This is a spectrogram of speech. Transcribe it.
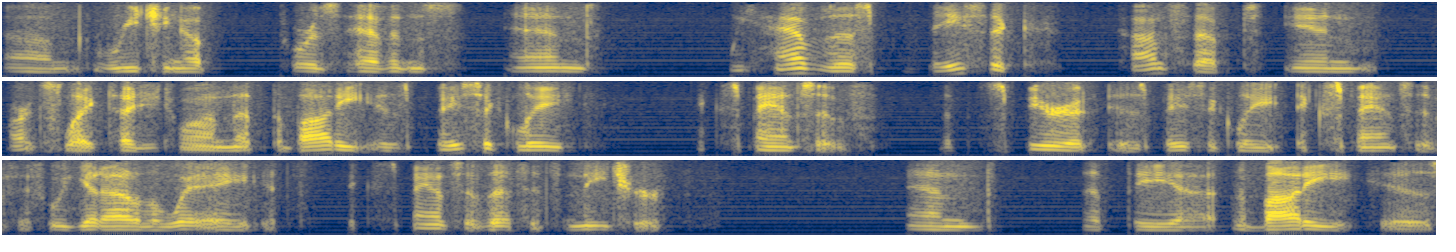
um, reaching up towards the heavens, and we have this basic concept in arts like Tai Chi Chuan that the body is basically expansive. that The spirit is basically expansive. If we get out of the way, it's expansive. That's its nature, and that the uh, the body is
